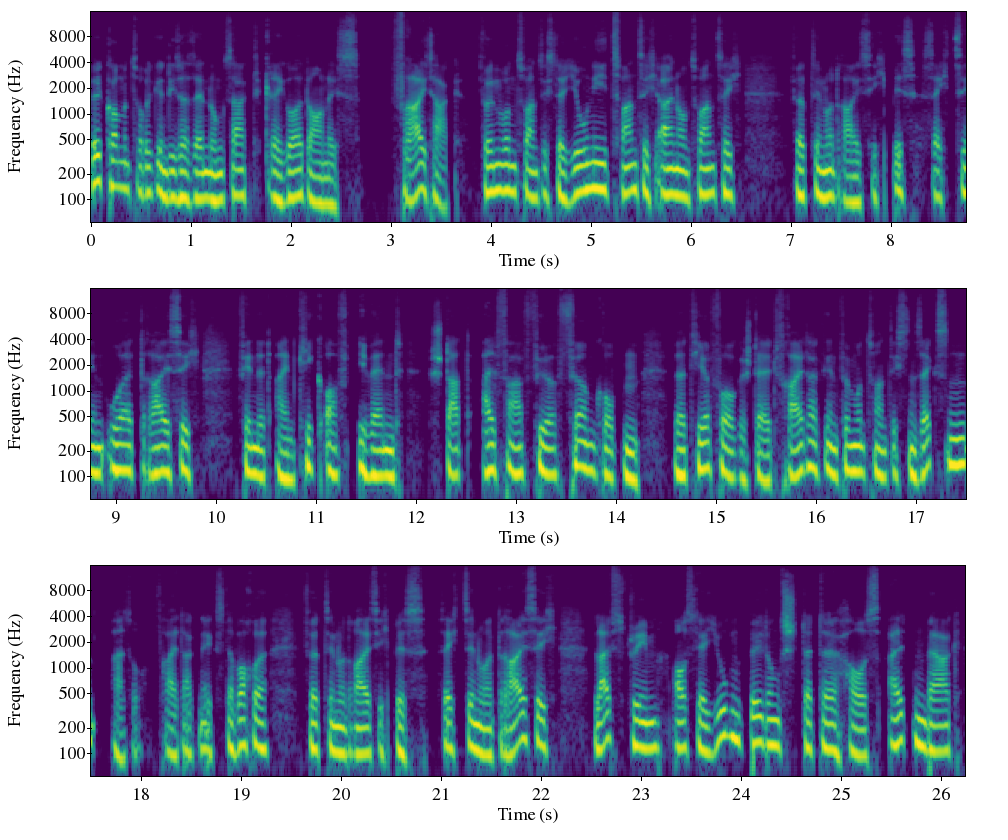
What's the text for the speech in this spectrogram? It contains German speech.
Willkommen zurück in dieser Sendung, sagt Gregor Dornis. Freitag, 25. Juni 2021, 14.30 Uhr bis 16.30 Uhr findet ein Kick-Off-Event statt. Alpha für Firmengruppen wird hier vorgestellt. Freitag, den 25.06., also Freitag nächste Woche, 14.30 Uhr bis 16.30 Uhr. Livestream aus der Jugendbildungsstätte Haus Altenberg.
